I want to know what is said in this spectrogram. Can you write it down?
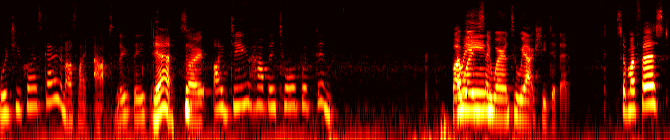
"Would you guys go?" And I was like, "Absolutely." yeah. So I do have a tour booked in, but I I, won't say where until we actually did it. So my first,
